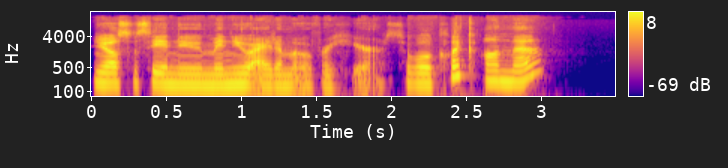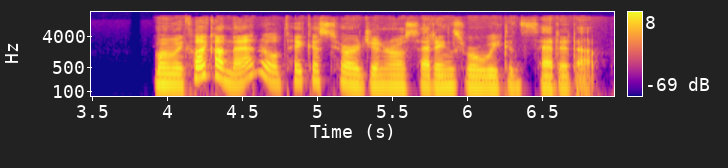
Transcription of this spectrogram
You also see a new menu item over here. So we'll click on that. When we click on that, it'll take us to our general settings where we can set it up.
